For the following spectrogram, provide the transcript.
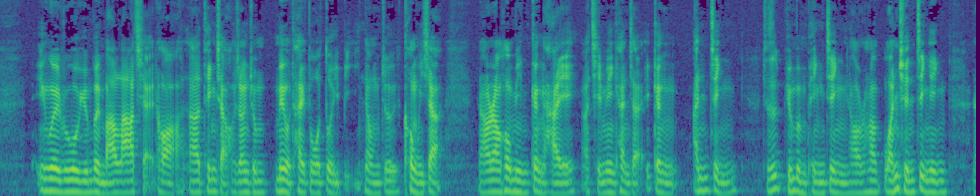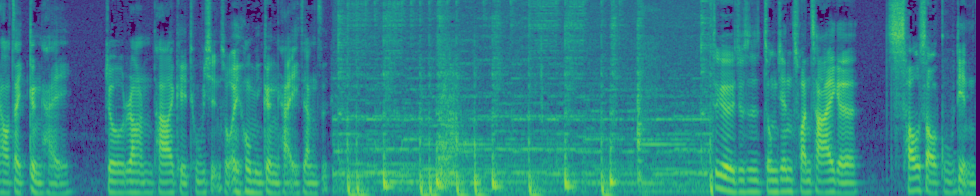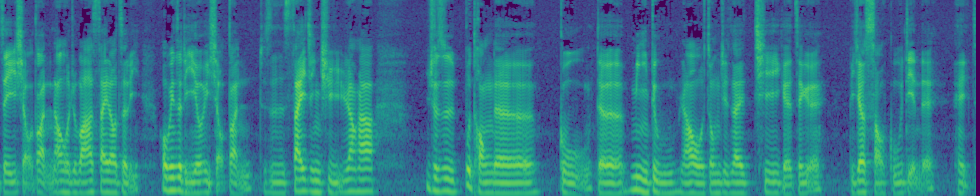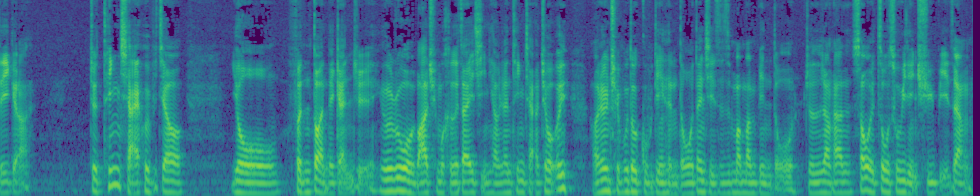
因为如果原本把它拉起来的话，它听起来好像就没有太多对比。那我们就空一下，然后让后面更嗨啊，前面看起来更安静，就是原本平静，然后让它完全静音，然后再更嗨，就让它可以凸显说，哎，后面更嗨这样子。这个就是中间穿插一个。超少古典这一小段，然后我就把它塞到这里，后面这里也有一小段，就是塞进去，让它就是不同的鼓的密度，然后我中间再切一个这个比较少古典的，嘿，这一个啦，就听起来会比较有分段的感觉，因为如果我把它全部合在一起，你好像听起来就诶，好像全部都古典很多，但其实是慢慢变多，就是让它稍微做出一点区别这样。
